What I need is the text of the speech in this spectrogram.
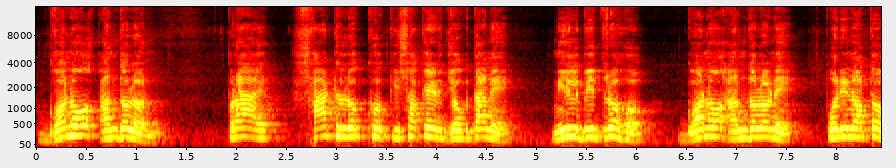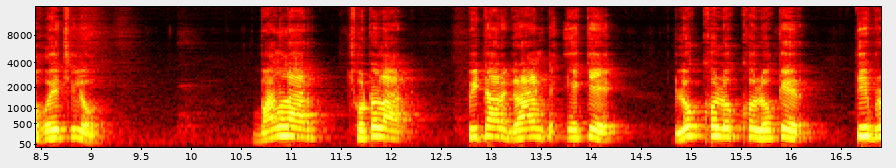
গণ আন্দোলন। প্রায় ষাট লক্ষ কৃষকের যোগদানে নীল বিদ্রোহ গণ আন্দোলনে পরিণত হয়েছিল। বাংলার ছোটলাট পিটার গ্রান্ট একে লক্ষ লক্ষ লোকের তীব্র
